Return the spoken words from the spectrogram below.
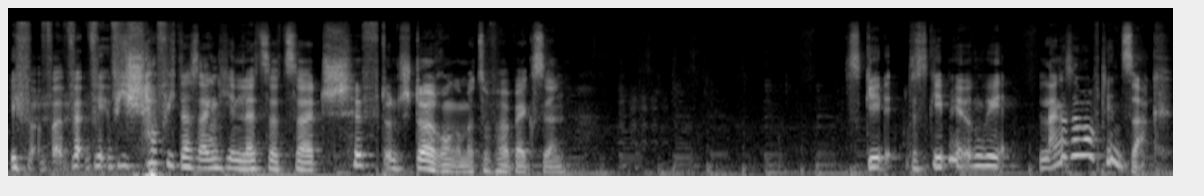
Ich, wie, wie schaffe ich das eigentlich in letzter Zeit, Shift und Steuerung immer zu verwechseln? Das geht, das geht mir irgendwie langsam auf den Sack.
